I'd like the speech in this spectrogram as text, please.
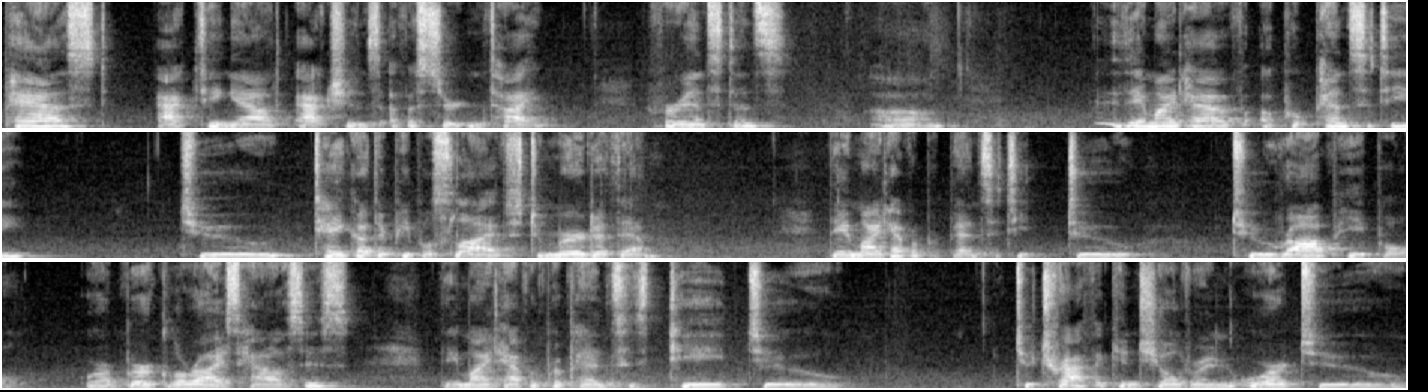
past acting out actions of a certain type. For instance, um, they might have a propensity to take other people's lives, to murder them. They might have a propensity to, to rob people or burglarize houses. They might have a propensity to, to traffic in children or to,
